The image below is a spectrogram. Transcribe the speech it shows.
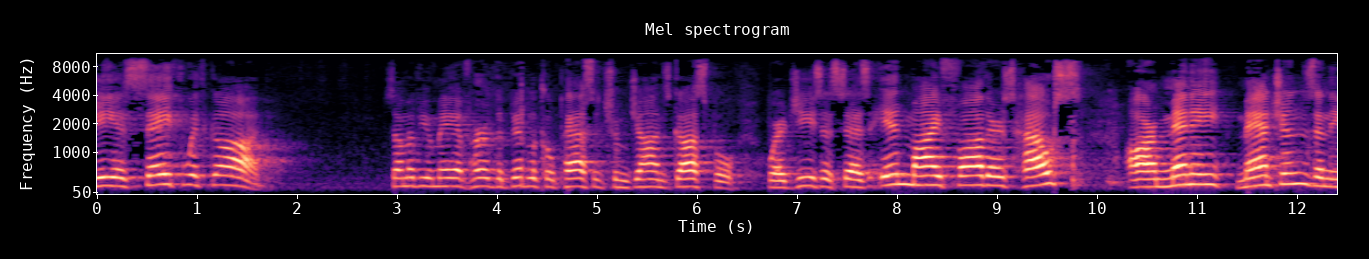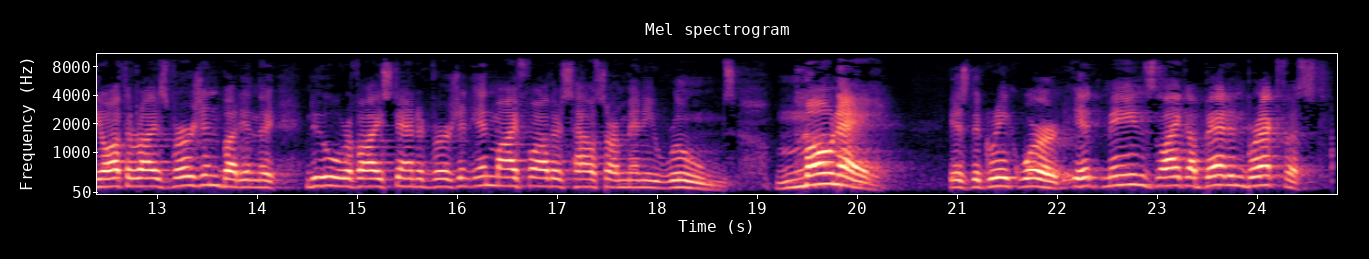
She is safe with God. Some of you may have heard the biblical passage from John's Gospel where Jesus says, In my Father's house are many mansions in the authorized version, but in the New Revised Standard Version, in my Father's house are many rooms. Mone is the Greek word. It means like a bed and breakfast.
